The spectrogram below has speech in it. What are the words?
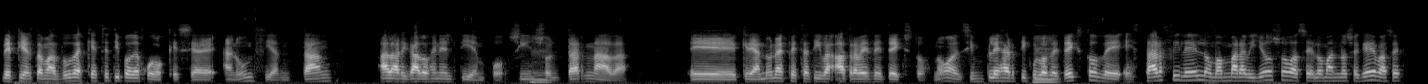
despierta más dudas es que este tipo de juegos que se anuncian tan alargados en el tiempo, sin mm. soltar nada, eh, creando una expectativa a través de textos, ¿no? En simples artículos mm. de texto de Starfield es lo más maravilloso, va a ser lo más no sé qué, va a ser...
